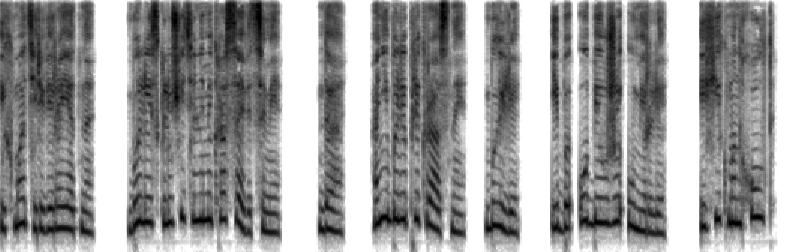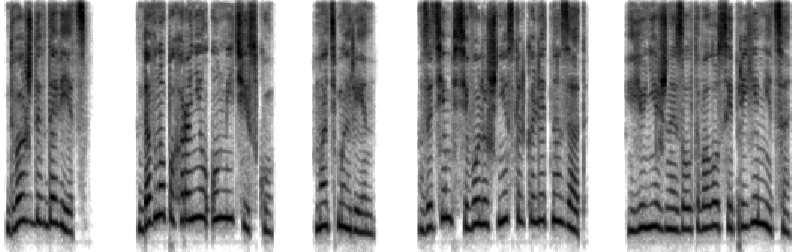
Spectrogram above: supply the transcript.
их матери, вероятно, были исключительными красавицами. Да, они были прекрасны, были, ибо обе уже умерли, и Хикман Холт дважды вдовец. Давно похоронил он метиску, мать Мэриэн. Затем, всего лишь несколько лет назад, ее нежная золотоволосая преемница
